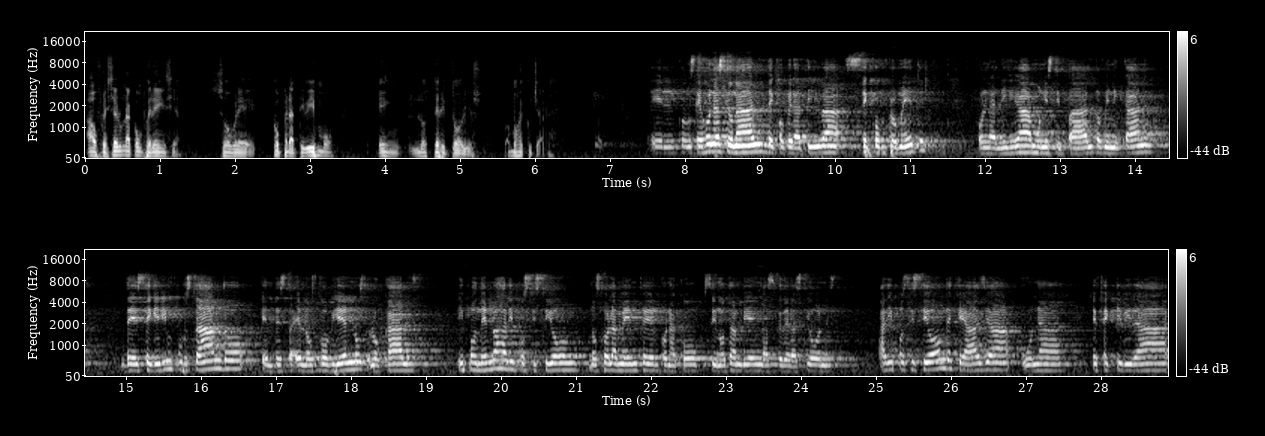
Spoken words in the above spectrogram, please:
a ofrecer una conferencia sobre cooperativismo en los territorios. Vamos a escuchar. El Consejo Nacional de Cooperativa se compromete con la Liga Municipal Dominicana de seguir impulsando los gobiernos locales y ponernos a disposición no solamente el CONACOP, sino también las federaciones, a disposición de que haya una efectividad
